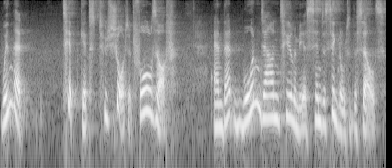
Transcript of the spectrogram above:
when that tip gets too short, it falls off. And that worn down telomere sends a signal to the cells.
